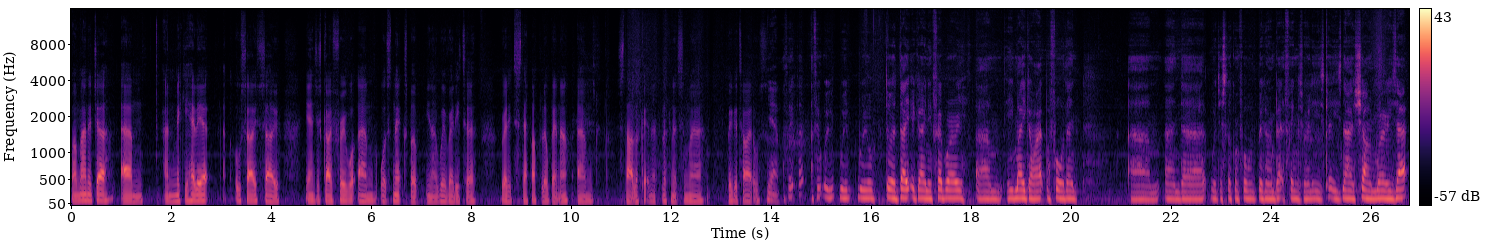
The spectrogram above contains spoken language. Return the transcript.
my manager, um, and Mickey Helliet also. So, yeah, and just go through what um, what's next. But you know, we're ready to ready to step up a little bit now. Um, start looking at looking at some uh, bigger titles. Yeah. I think I think we, we we'll do a date again in February. Um, he may go out before then, um, and uh, we're just looking forward to bigger and better things. Really, he's he's now shown where he's at.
